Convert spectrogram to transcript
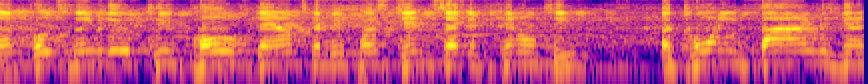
Unfortunately, we do have two poles down. It's going to be plus 10 second penalty. A 25 is going to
